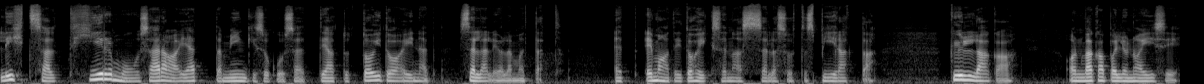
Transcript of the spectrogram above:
lihtsalt hirmus ära jätta mingisugused teatud toiduained, sellel ei ole mõtet. et emad ei tohiks ennast selles suhtes piirata. küll aga on väga palju naisi,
